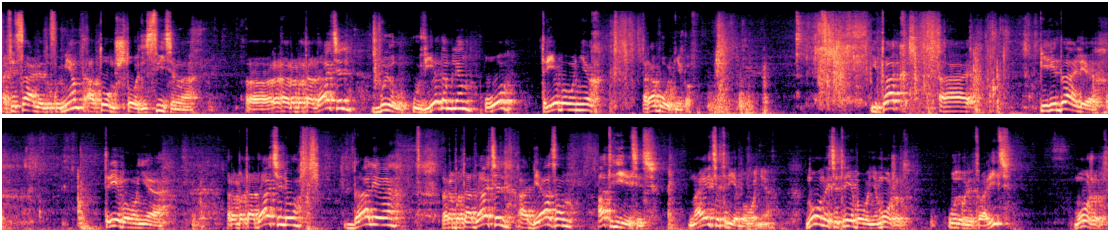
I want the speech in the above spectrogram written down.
официальный документ о том, что действительно э, работодатель был уведомлен о требованиях работников. Итак, передали требования работодателю, далее работодатель обязан ответить на эти требования – но он эти требования может удовлетворить, может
